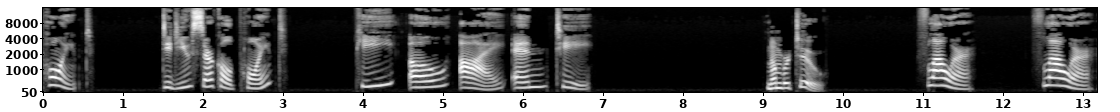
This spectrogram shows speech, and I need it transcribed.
Point. Did you circle point? P O I N T. Number 2. Flower. Flower.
